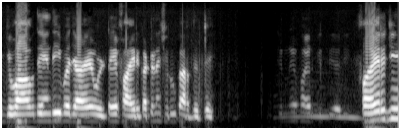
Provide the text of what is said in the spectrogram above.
ਜਵਾਬ ਦੇਣ ਦੀ ਬਜਾਏ ਉਲਟੇ ਫਾਇਰ ਕੱਢਣੇ ਸ਼ੁਰੂ ਕਰ ਦਿੱਤੇ। ਕਿੰਨੇ ਫਾਇਰ ਕੀਤੇ ਜੀ? ਫਾਇਰ ਜੀ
